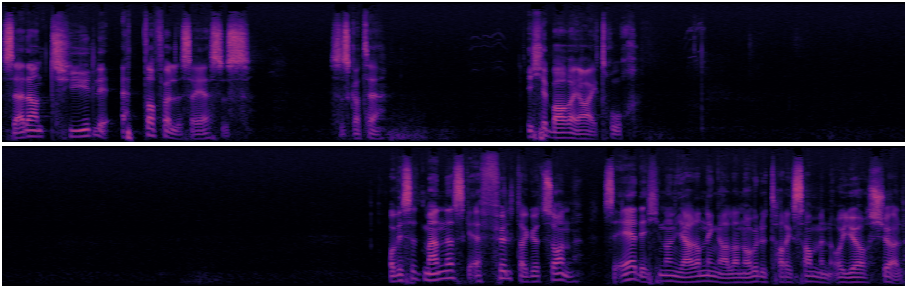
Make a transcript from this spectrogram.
så er det en tydelig etterfølgelse av Jesus som skal til. Ikke bare 'ja, jeg tror'. Og Hvis et menneske er fullt av Guds ånd, så er det ikke noen gjerninger eller noe du tar deg sammen og gjør sjøl.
